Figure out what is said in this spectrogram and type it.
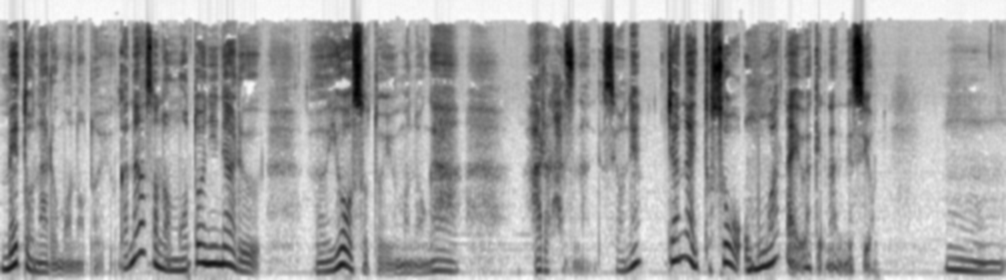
目となるものというかなその元になる要素というものがあるはずなんですよね。じゃないとそう思わないわけなんですよ。うん、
